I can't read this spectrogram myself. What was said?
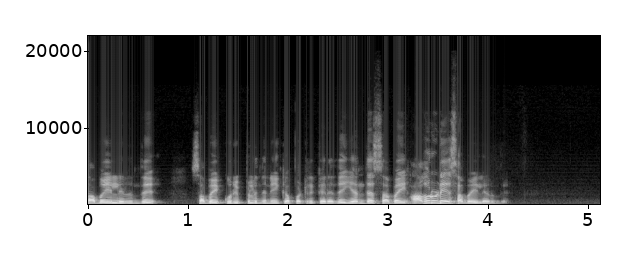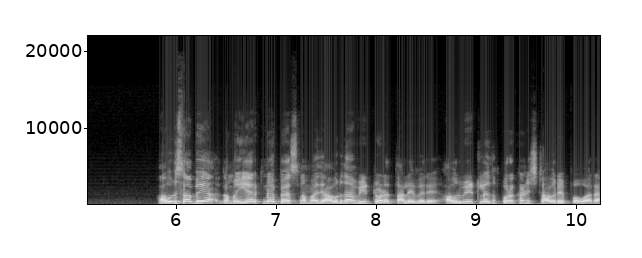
சபையிலிருந்து சபை குறிப்பிலிருந்து நீக்கப்பட்டிருக்கிறது. எந்த சபை? அவருடைய சபையிலிருந்து. அவர் சபையை? நம்ம ஏற்கனவே பேசின மாதிரி அவர் தான் வீட்டோட தலைவர். அவர் வீட்டில் இருந்து புறக்கணிச்சுட்டு அவரே போவாரா?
